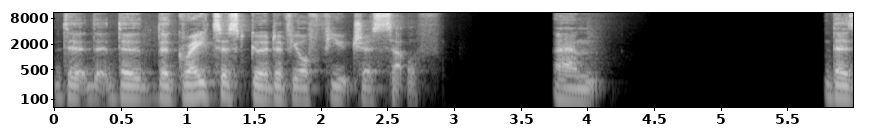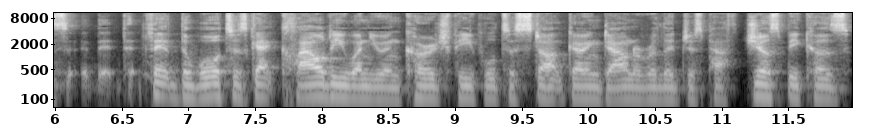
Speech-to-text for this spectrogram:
the the the greatest good of your future self. Um, there's the, the waters get cloudy when you encourage people to start going down a religious path just because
